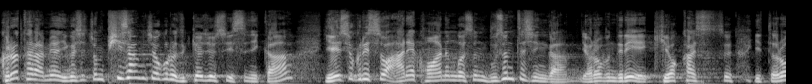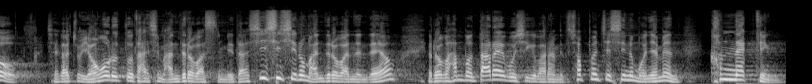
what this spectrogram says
그렇다면 이것이 좀 피상적으로 느껴질 수 있으니까 예수 그리스도 안에 거하는 것은 무슨 뜻인가 여러분들이 기억할 수 있도록 제가 좀 영어로 또 다시 만들어 봤습니다. CCC로 만들어 봤는데요. 여러분 한번 따라해 보시기 바랍니다. 첫 번째 C는 뭐냐면 connecting.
